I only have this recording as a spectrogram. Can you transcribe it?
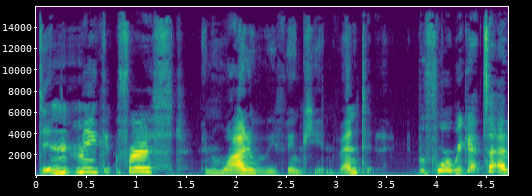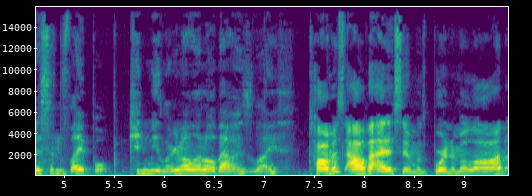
didn't make it first? And why do we think he invented it? Before we get to Edison's light bulb, can we learn a little about his life? Thomas Alva Edison was born in Milan,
